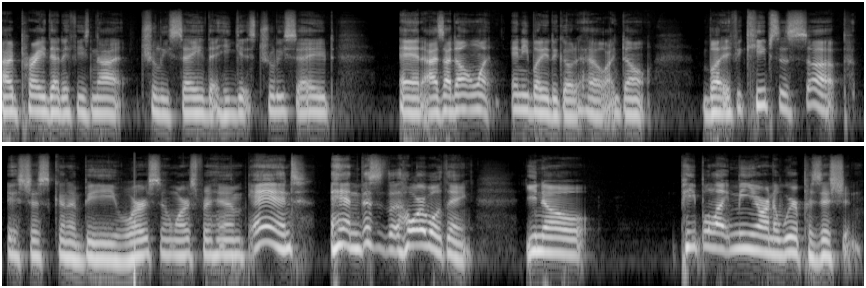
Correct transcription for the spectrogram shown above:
I pray that if he's not truly saved, that he gets truly saved. And as I don't want anybody to go to hell, I don't. But if he keeps this up, it's just going to be worse and worse for him. And And this is the horrible thing. You know, people like me are in a weird position.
